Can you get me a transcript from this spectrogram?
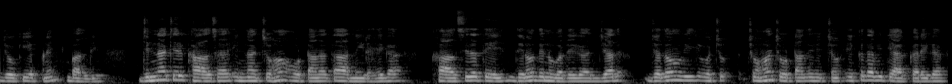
ਜੋ ਕਿ ਆਪਣੇ ਬਲ ਦੀ। ਜਿੰਨਾ ਚਿਰ ਖਾਲਸਾ ਇਨ੍ਹਾਂ ਚੌਹਾਂ ਓਟਾਂ ਦਾ ਧਾਰ ਨਹੀਂ ਰਹੇਗਾ ਖਾਲਸੇ ਦਾ ਤੇਜ ਦਿਨੋਂ ਦਿਨ ਵਧੇਗਾ। ਜਦ, ਜਦੋਂ ਵੀ ਉਹ ਚੌ- ਚੌਹਾਂ ਚੋਟਾਂ ਦੇ ਵਿੱਚੋਂ ਇੱਕ ਦਾ ਵੀ ਤਿਆਗ ਕਰੇਗਾ,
